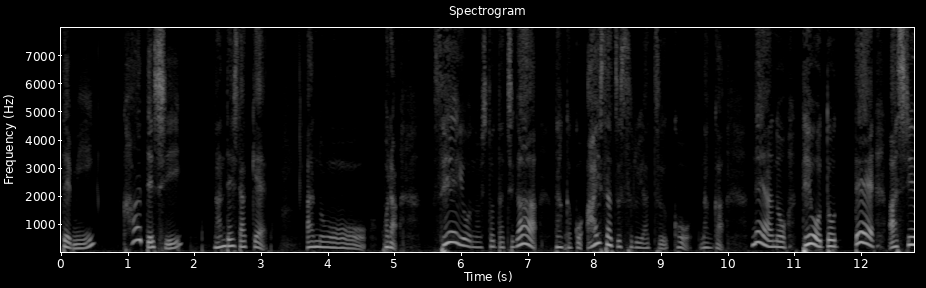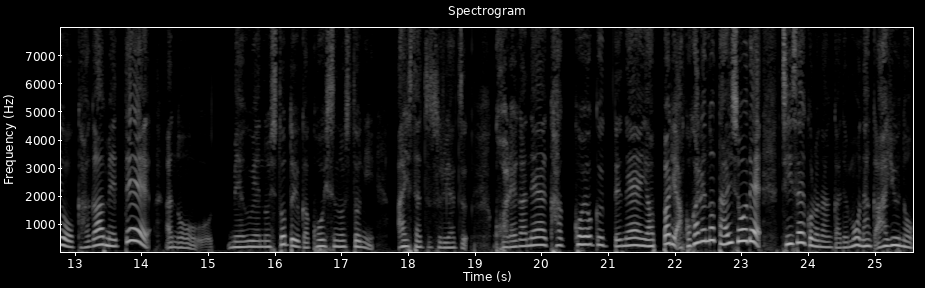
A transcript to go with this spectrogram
テミー？カーテシー？何でしたっけ？あのー、ほら西洋の人たちがなんかこう挨拶するやつこうなんかねあの手を取って足をかがめてあの目上の人というか皇室の人に挨拶するやつ。これがね、かっこよくってね、やっぱり憧れの対象で、小さい頃なんかでも、なんかああいうの、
